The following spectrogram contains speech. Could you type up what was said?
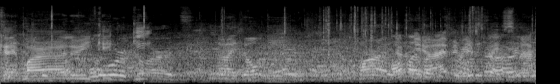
Okay, Maruiki. that I don't need. Alright. I've been playing Smash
